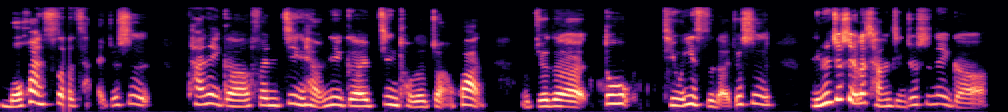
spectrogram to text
魔幻色彩，就是。它那个分镜还有那个镜头的转换，我觉得都挺有意思的。就是里面就是有个场景，就是那个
